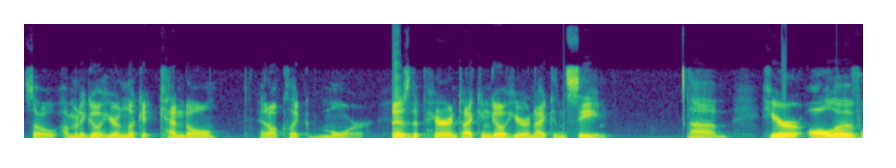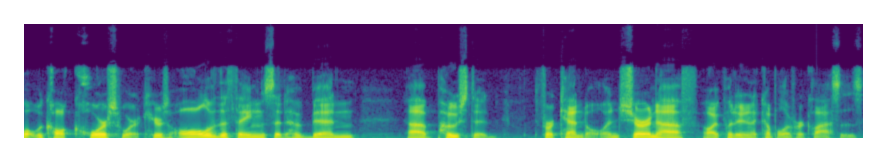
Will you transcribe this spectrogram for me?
So I'm going to go here and look at Kendall and I'll click more. As the parent, I can go here and I can see um, here are all of what we call coursework. Here's all of the things that have been uh, posted for Kendall. And sure enough, oh, I put it in a couple of her classes.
